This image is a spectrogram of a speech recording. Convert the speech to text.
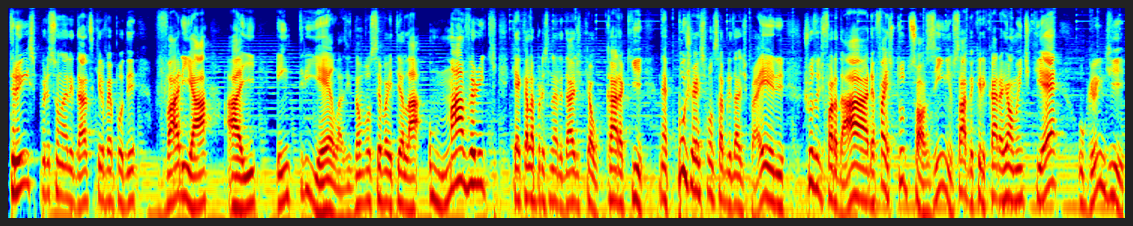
três personalidades que ele vai poder variar aí entre elas. Então você vai ter lá o Maverick, que é aquela personalidade que é o cara que, né, puxa a responsabilidade para ele, chuta de fora da área, faz tudo sozinho, sabe? Aquele cara realmente que é o grande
